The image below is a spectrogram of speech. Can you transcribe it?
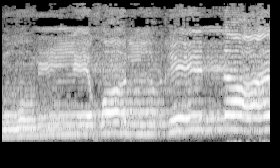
بكل خلق عليم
